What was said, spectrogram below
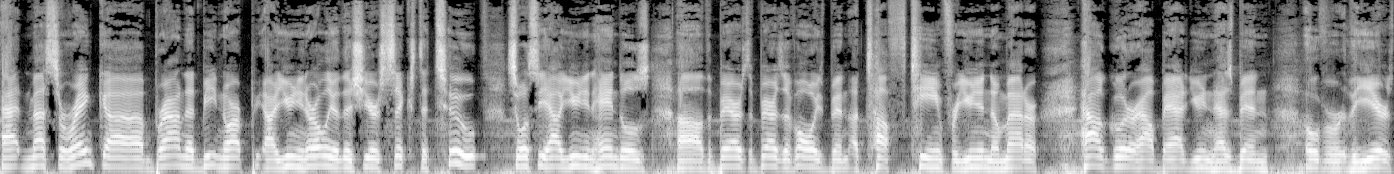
at Messa Rink. Uh, Brown had beaten our, Union earlier this year, 6 to 2. So we'll see how Union handles uh, the Bears. The Bears have always been a tough team for Union, no matter how good or how bad Union has been over the years.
